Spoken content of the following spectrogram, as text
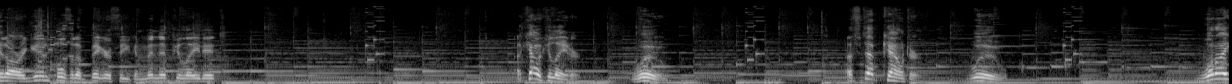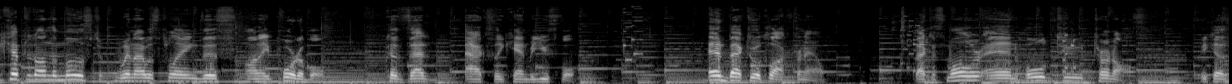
Hit R again, pulls it up bigger so you can manipulate it. A calculator. Woo. A step counter. Woo. What I kept it on the most when I was playing this on a portable, because that actually can be useful. And back to a clock for now. Back to smaller and hold to turn off. Because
